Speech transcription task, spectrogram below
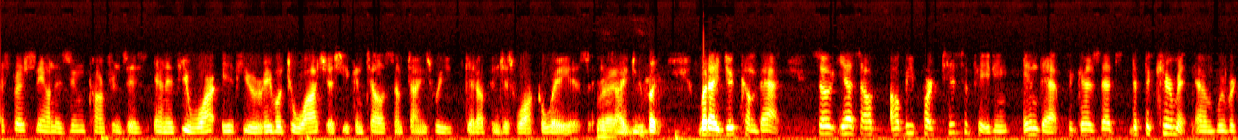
especially on the Zoom conferences. And if you wa- if you're able to watch us, you can tell sometimes we get up and just walk away as, Right. as I do. But but I do come back. So yes, I'll, I'll be participating in that because that's the procurement. Um, we were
